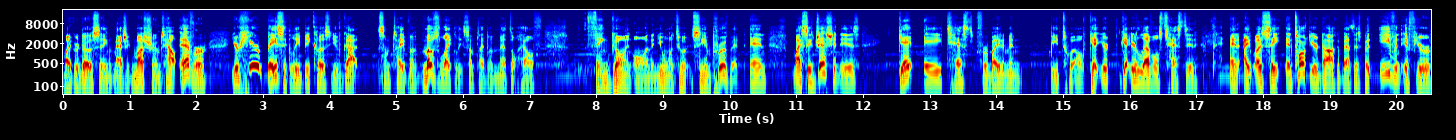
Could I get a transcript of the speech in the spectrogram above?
microdosing magic mushrooms. However, you're here basically because you've got some type of, most likely, some type of mental health thing going on and you want to see improvement. And my suggestion is get a test for vitamin B12. Get your get your levels tested, and I, I say and talk to your doc about this. But even if you're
